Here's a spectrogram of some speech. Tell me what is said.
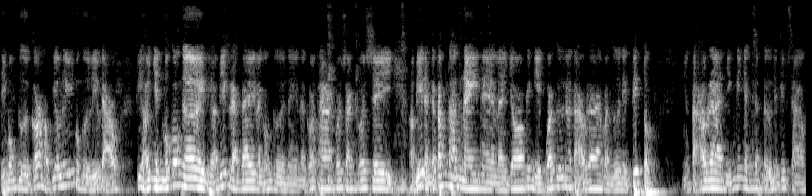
Thì một người có học giáo lý, một người liễu đạo khi họ nhìn một con người thì họ biết rằng đây là con người này là có tham có sân có si họ biết rằng cái tấm thân này nè là do cái nghiệp quá khứ nó tạo ra và người này tiếp tục tạo ra những cái nhân sinh tử cho kiếp sau.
